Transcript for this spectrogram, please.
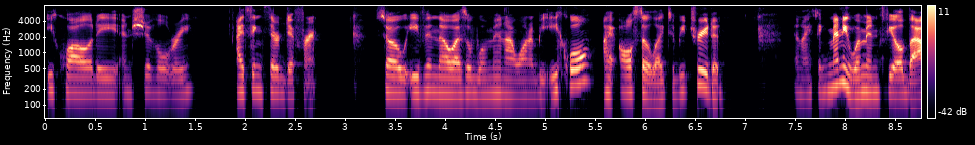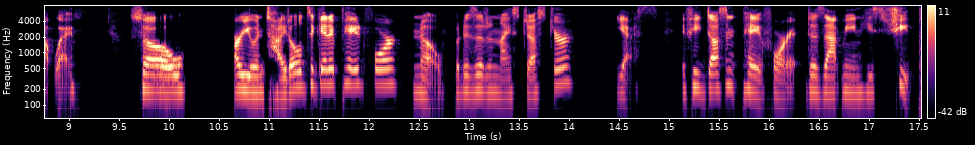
equality and chivalry. I think they're different. So even though as a woman I want to be equal, I also like to be treated, and I think many women feel that way. So are you entitled to get it paid for? No, but is it a nice gesture? Yes. If he doesn't pay for it, does that mean he's cheap?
